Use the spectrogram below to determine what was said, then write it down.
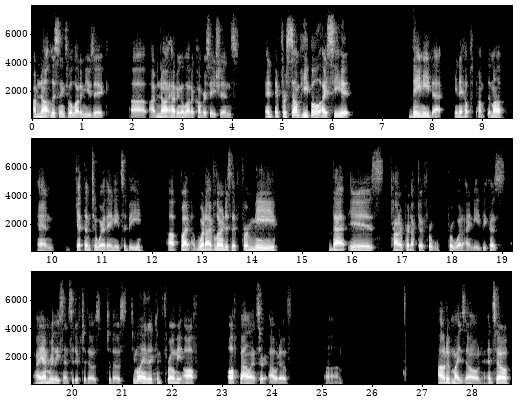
I'm not listening to a lot of music. Uh, I'm not having a lot of conversations. And, and for some people, I see it, they need that and it helps pump them up and get them to where they need to be. Uh, but what I've learned is that for me, that is counterproductive for for what I need because I am really sensitive to those to those stimuli that can throw me off off balance or out of um, out of my zone. And so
